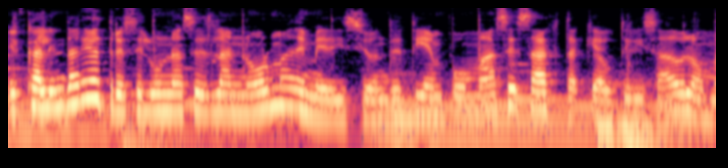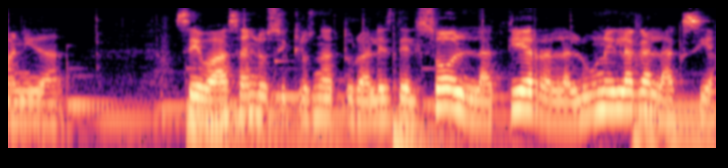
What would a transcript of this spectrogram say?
El calendario de 13 lunas es la norma de medición de tiempo más exacta que ha utilizado la humanidad se basa en los ciclos naturales del Sol, la Tierra, la Luna y la galaxia.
